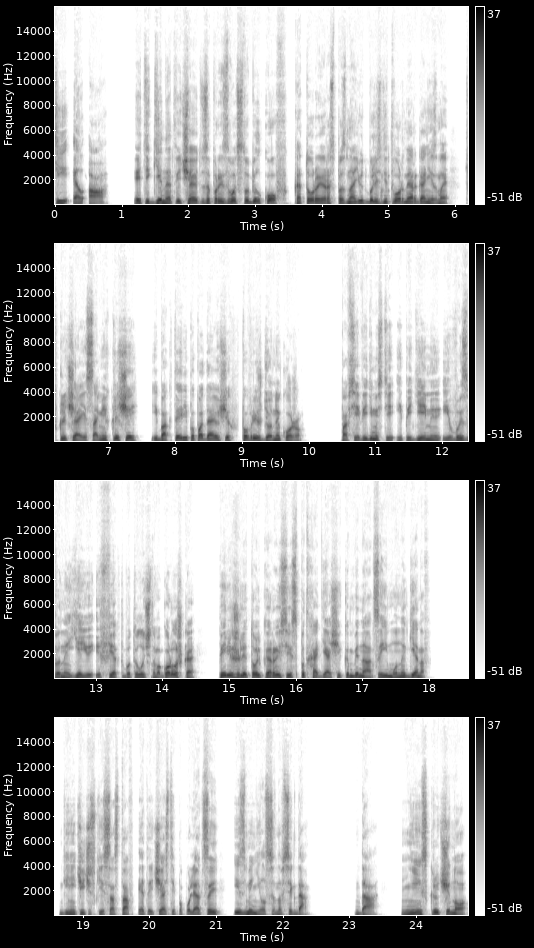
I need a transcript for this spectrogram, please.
TLR. Эти гены отвечают за производство белков, которые распознают болезнетворные организмы, включая и самих клещей, и бактерий, попадающих в поврежденную кожу. По всей видимости, эпидемию и вызванный ею эффект бутылочного горлышка пережили только рыси с подходящей комбинацией иммунных генов генетический состав этой части популяции изменился навсегда. Да, не исключено,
